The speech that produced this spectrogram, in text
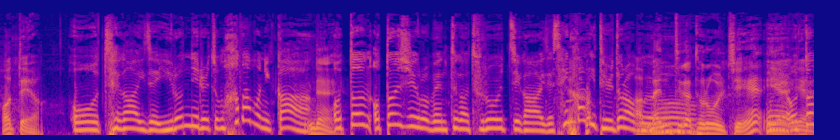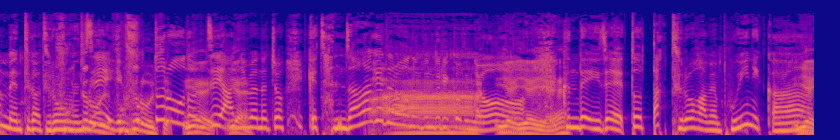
어때요? 어, 제가 이제 이런 일을 좀 하다 보니까 네. 어떤 어떤 식으로 멘트가 들어올지가 이제 생각이 아, 들더라고요. 멘트가 들어올지. 예, 예, 어떤 예. 멘트가 들어오는지 훅 이게 훅 훅. 들어오든지 예, 예. 아니면은 좀 이렇게 잔잔하게 들어오는 아, 분들이 있거든요. 예, 예, 예. 근데 이제 또 딱 들어가면 보이니까 예,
